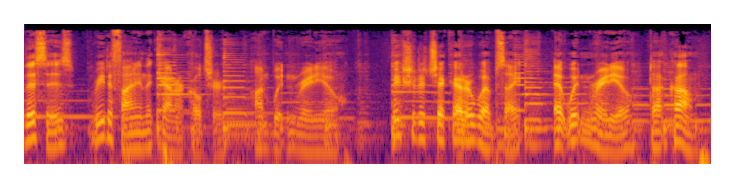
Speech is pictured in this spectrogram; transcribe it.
This is Redefining the Counterculture on Witten Radio. Make sure to check out our website at wittenradio.com.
